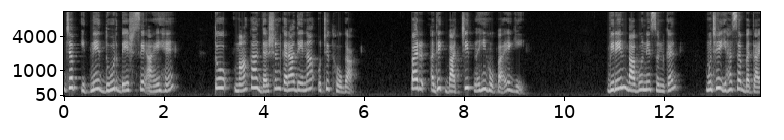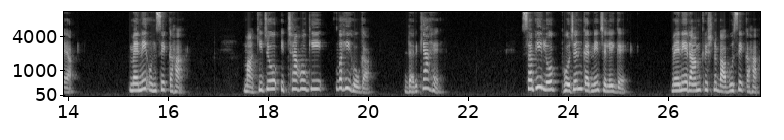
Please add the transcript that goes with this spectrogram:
जब इतने दूर देश से आए हैं तो माँ का दर्शन करा देना उचित होगा, पर अधिक बातचीत नहीं हो पाएगी। वीरेन बाबू ने सुनकर मुझे यह सब बताया। मैंने उनसे कहा माँ की जो इच्छा होगी, वही होगा। डर क्या है? सभी लोग भोजन करने चले गए। मैंने रामकृष्ण बाबू से कहा,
